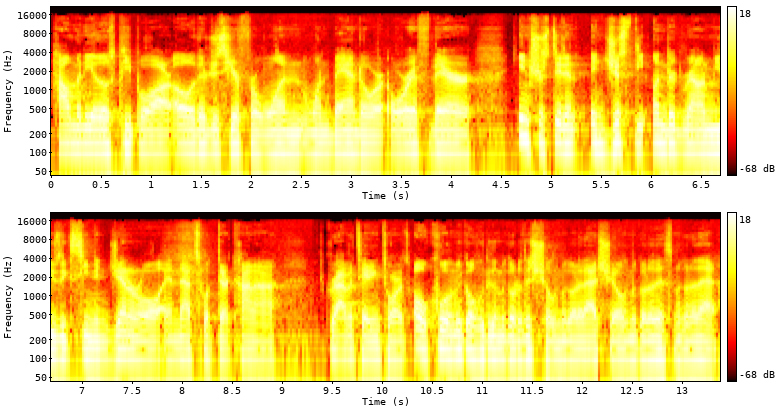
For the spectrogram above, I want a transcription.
How many of those people are? Oh, they're just here for one one band, or or if they're interested in in just the underground music scene in general, and that's what they're kind of gravitating towards. Oh, cool. Let me go. Let me go to this show. Let me go to that show. Let me go to this. Let me go to that.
